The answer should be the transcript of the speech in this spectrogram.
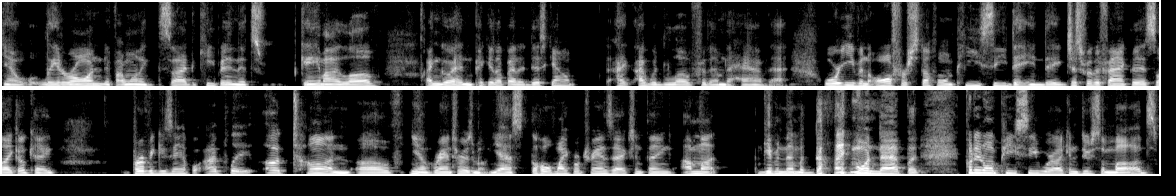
you know later on, if I want to decide to keep it in its game I love, I can go ahead and pick it up at a discount. I, I would love for them to have that, or even offer stuff on PC day and date, just for the fact that it's like, okay, perfect example. I play a ton of you know Gran Turismo. Yes, the whole microtransaction thing. I'm not giving them a dime on that, but put it on PC where I can do some mods.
